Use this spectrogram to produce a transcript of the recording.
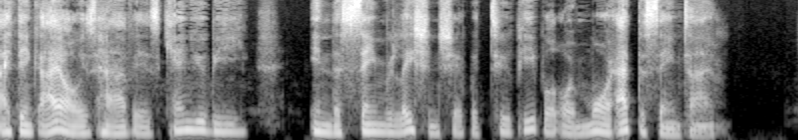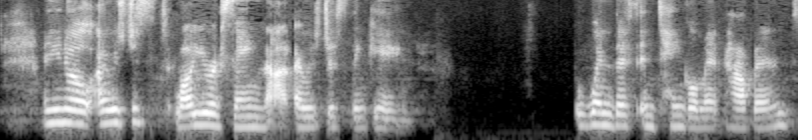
I think I always have is can you be in the same relationship with two people or more at the same time? And you know, I was just while you were saying that, I was just thinking when this entanglement happened,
